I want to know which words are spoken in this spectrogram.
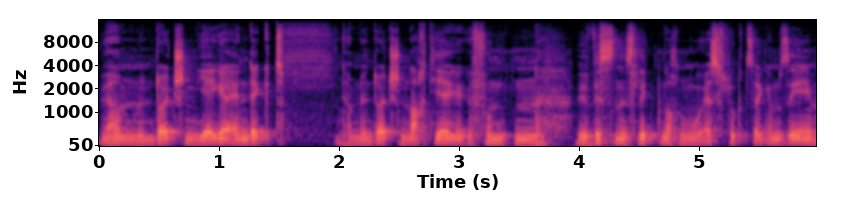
Wir haben einen deutschen Jäger entdeckt, wir haben einen deutschen Nachtjäger gefunden. Wir wissen, es liegt noch ein US-Flugzeug im See.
